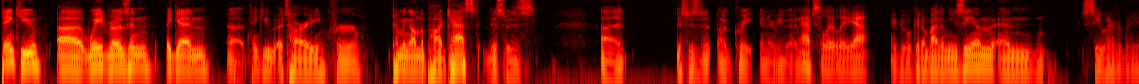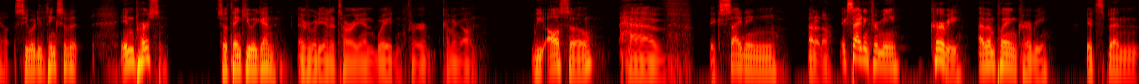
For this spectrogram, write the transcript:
Thank you, uh, Wade Rosen. Again, uh, thank you, Atari, for coming on the podcast. This was, uh, this was a, a great interview, and Absolutely, yeah. maybe we'll get him by the museum and see what everybody else see what he thinks of it in person. So thank you again, everybody at Atari and Wade for coming on. We also have exciting. I don't know, exciting for me. Kirby. I've been playing Kirby. It's been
